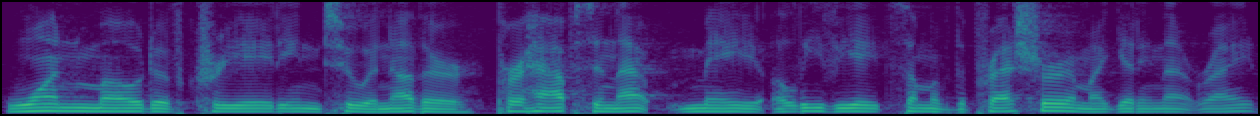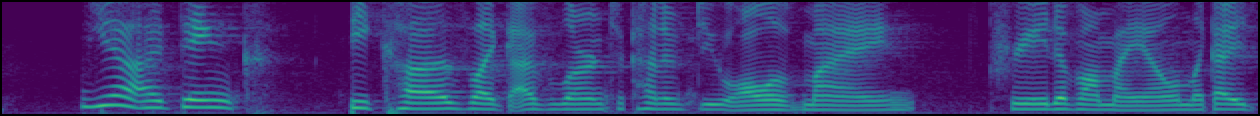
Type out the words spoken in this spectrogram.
one mode of creating to another, perhaps, and that may alleviate some of the pressure. Am I getting that right? Yeah, I think because like I've learned to kind of do all of my creative on my own. Like I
